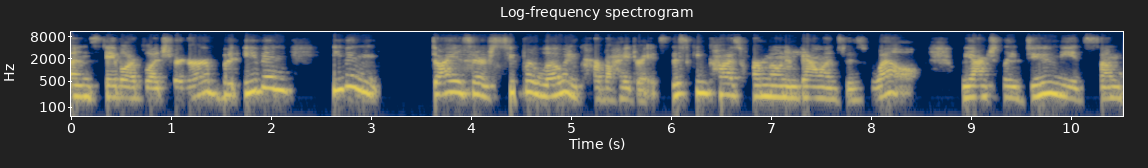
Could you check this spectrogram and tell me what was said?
unstable our blood sugar, but even even diets that are super low in carbohydrates. This can cause hormone imbalance as well. We actually do need some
